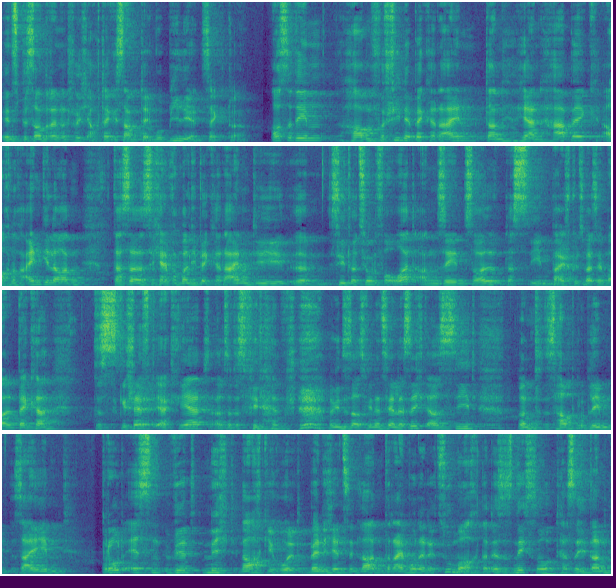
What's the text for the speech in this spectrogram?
insbesondere natürlich auch der gesamte Immobiliensektor. Außerdem haben verschiedene Bäckereien dann Herrn Habeck auch noch eingeladen, dass er sich einfach mal die Bäckereien und die äh, Situation vor Ort ansehen soll, dass ihm beispielsweise mal ein Bäcker das Geschäft erklärt, also das, wie das aus finanzieller Sicht aussieht. Und das Hauptproblem sei eben, Brotessen wird nicht nachgeholt. Wenn ich jetzt den Laden drei Monate zumache, dann ist es nicht so, dass ich dann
